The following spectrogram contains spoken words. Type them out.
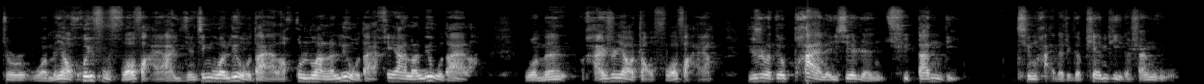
就是我们要恢复佛法呀，已经经过六代了，混乱了六代，黑暗了六代了，我们还是要找佛法呀。于是他就派了一些人去丹底青海的这个偏僻的山谷。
